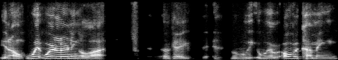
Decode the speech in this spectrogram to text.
you know, we're, we're learning a lot. Okay, we, we're overcoming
